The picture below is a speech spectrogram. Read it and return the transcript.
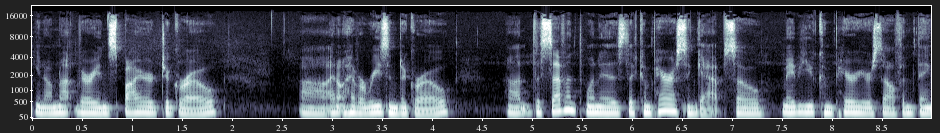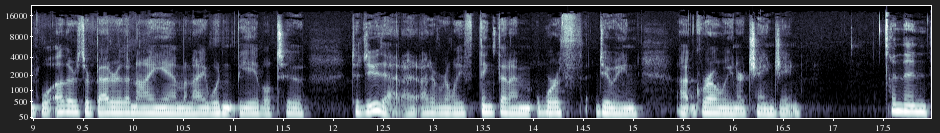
You know, I'm not very inspired to grow. Uh, I don't have a reason to grow. Uh, the seventh one is the comparison gap. So maybe you compare yourself and think, well, others are better than I am, and I wouldn't be able to to do that. I, I don't really think that I'm worth doing, uh, growing or changing. And then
